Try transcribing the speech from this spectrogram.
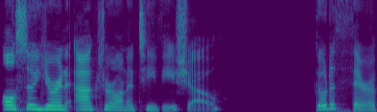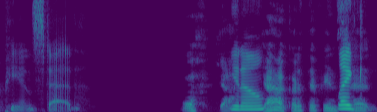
Also, you're an actor on a TV show. Go to therapy instead. Ugh, yeah, You know? yeah, go to therapy Like, instead.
